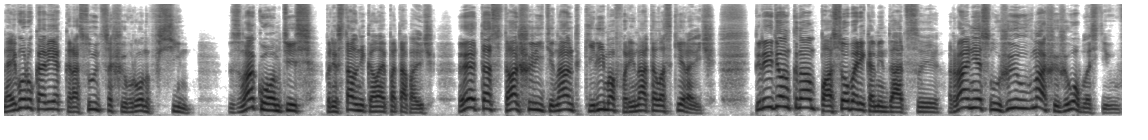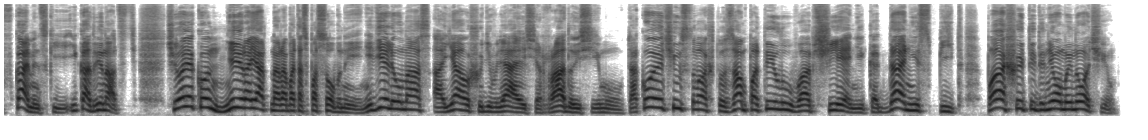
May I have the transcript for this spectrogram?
На его рукаве красуется шеврон ФСИН. «Знакомьтесь», — привстал Николай Потапович. «Это старший лейтенант Керимов Ренат Ласкерович. Переведен к нам по особой рекомендации. Ранее служил в нашей же области, в Каменске, ИК-12. Человек он невероятно работоспособный. Неделю у нас, а я уж удивляюсь, радуюсь ему. Такое чувство, что зам по тылу вообще никогда не спит. Пашет и днем, и ночью».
